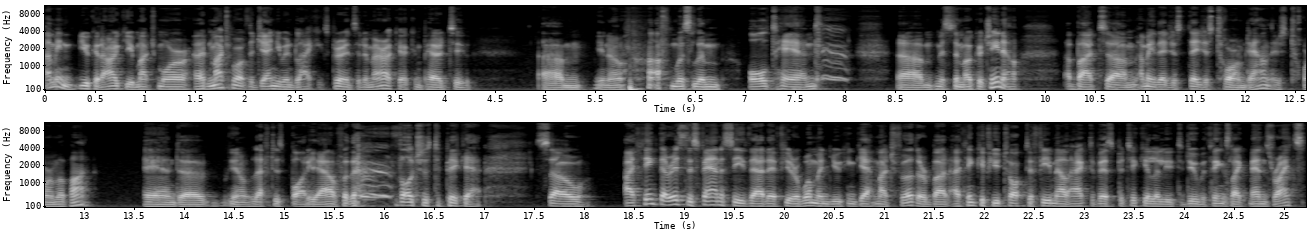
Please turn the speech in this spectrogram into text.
I mean, you could argue much more, had much more of the genuine black experience in America compared to, um, you know, half Muslim, all tanned um, Mr. Mochaccino. But um, I mean, they just they just tore him down. They just tore him apart, and uh, you know, left his body out for the vultures to pick at. So I think there is this fantasy that if you're a woman, you can get much further. But I think if you talk to female activists, particularly to do with things like men's rights,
